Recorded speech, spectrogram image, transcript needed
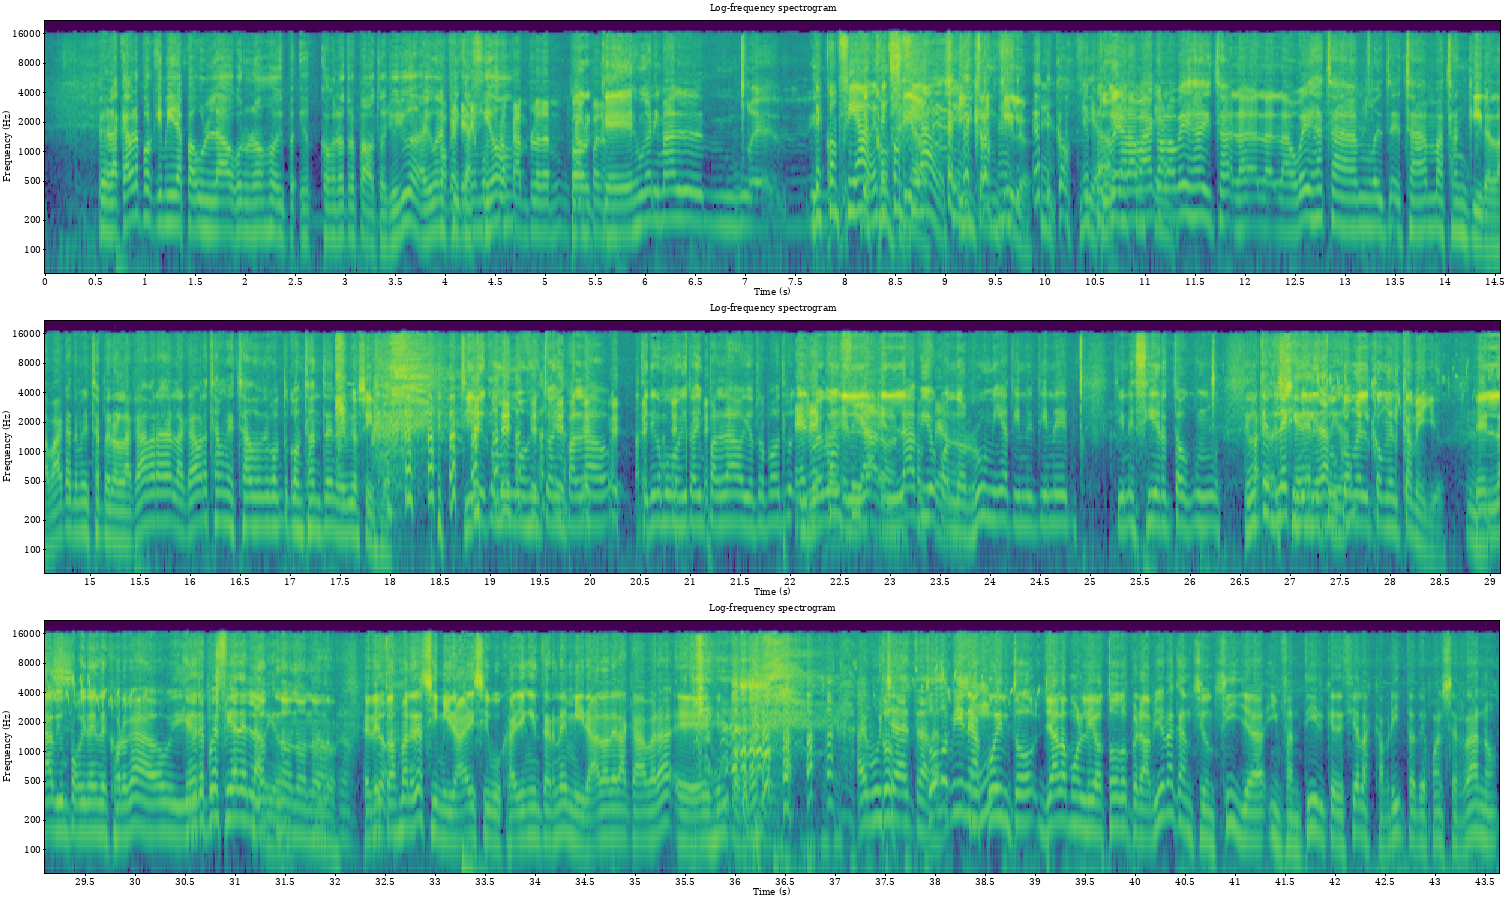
Pero la cabra, ¿por qué mira para un lado con un ojo y con el otro para otro? Yuyu, hay una Porque tiene mucho explicación. campo de, campo de- Porque es un animal mm, eh, Desconfiado, es desconfiado. sí. intranquilo. Sí, sí. Desconfiado. Creo Tú ves a la vaca o la oveja y está, la, la- la oveja está, mm, está más tranquila, la vaca también está, pero la cabra, la cabra está en un estado de con- constante nerviosismo. tiene como un ojito ahí para el lado, tiene como un ojito ahí para el lado y otro para otro. Es y luego el, el labio cuando rumia tiene, tiene, tiene cierto mm, Tiene un tembleque del similitud labio, ¿no? con el con el camello. El labio un poquito descolgado y Que no te puedes fiar del labio. No, no, no, no. No, no. De No. todas maneras, si miráis, si buscáis en internet mirada de la cabra, eh, es importante. Hay muchas entradas. Todo viene ¿Sí? a cuento, ya lo hemos liado todo, pero había una cancioncilla infantil que decía Las cabritas de Juan Serrano.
